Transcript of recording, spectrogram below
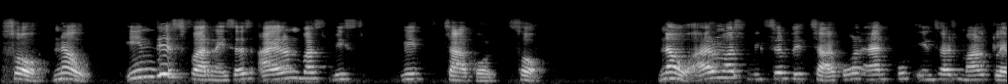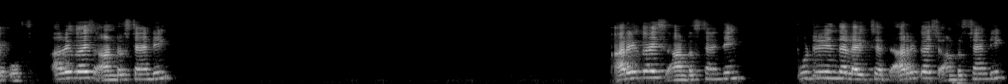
So now in these furnaces iron was mixed with charcoal. So now iron was mixed with charcoal and put inside small clay pots. Are you guys understanding? Are you guys understanding? Put it in the live chat. Are you guys understanding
